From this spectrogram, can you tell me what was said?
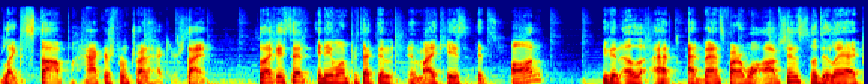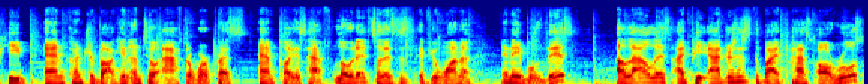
like stop hackers from trying to hack your site. So like I said, enable and protecting, in my case, it's on. You can add advanced firewall options, so delay IP and country blocking until after WordPress and plugins have loaded. So this is if you want to enable this allow list IP addresses to bypass all rules.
